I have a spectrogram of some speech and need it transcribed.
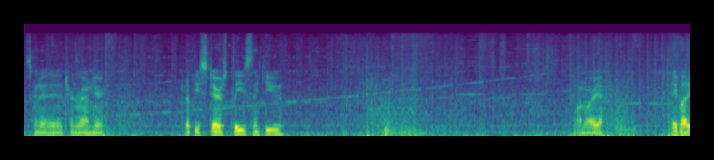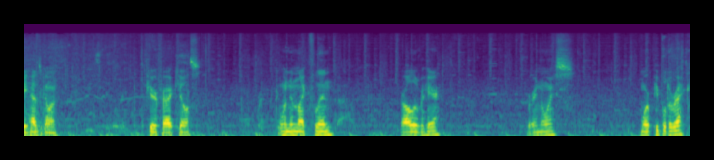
Just gonna turn around here. Get up these stairs, please. Thank you. Come on, where are you? Hey, buddy. How's it going? Get the purifier kills. Going in like Flynn. They're all over here. Very nice. More people to wreck.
